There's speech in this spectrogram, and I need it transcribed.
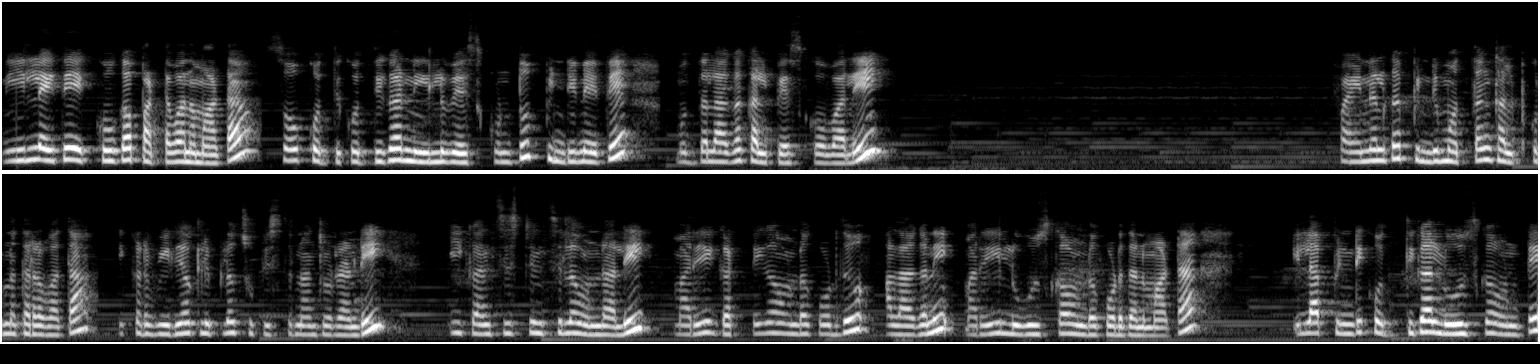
నీళ్ళు అయితే ఎక్కువగా పట్టవన్నమాట. సో కొద్ది కొద్దిగా నీళ్ళు వేసుకుంటూ పిండిని అయితే ముద్దలాగా కలిపేసుకోవాలి. ఫైనల్గా పిండి మొత్తం కలుపుకున్న తర్వాత ఇక్కడ వీడియో క్లిప్లో చూపిస్తున్నాను చూడండి. ఈ కన్సిస్టెన్సీలో ఉండాలి. మరీ గట్టిగా ఉండకూడదు. అలాగని మరీ లూజ్గా ఉండకూడదు అనమాట ఇలా పిండి కొద్దిగా లూజ్గా ఉంటే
